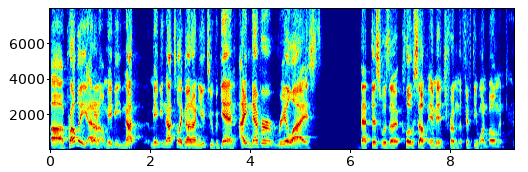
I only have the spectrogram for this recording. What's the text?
uh, probably I don't know, maybe not maybe not till I got on YouTube again. I never realized that this was a close up image from the 51 Bowman.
